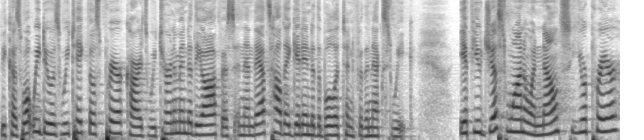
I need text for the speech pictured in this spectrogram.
Because what we do is we take those prayer cards, we turn them into the office, and then that's how they get into the bulletin for the next week. If you just want to announce your prayer,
